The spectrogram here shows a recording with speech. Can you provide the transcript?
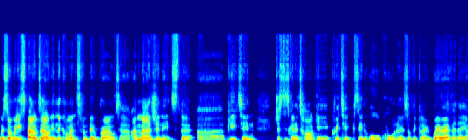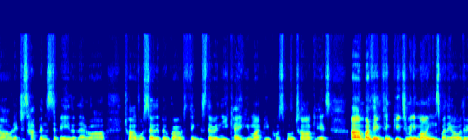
it's not really spelled out in the comments from Bill Browder. I imagine it's that uh, Putin just is going to target critics in all corners of the globe, wherever they are. And it just happens to be that there are 12 or so that Bill Browder thinks they're in the UK who might be possible targets. Um, but I don't think Putin really minds where they are, whether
